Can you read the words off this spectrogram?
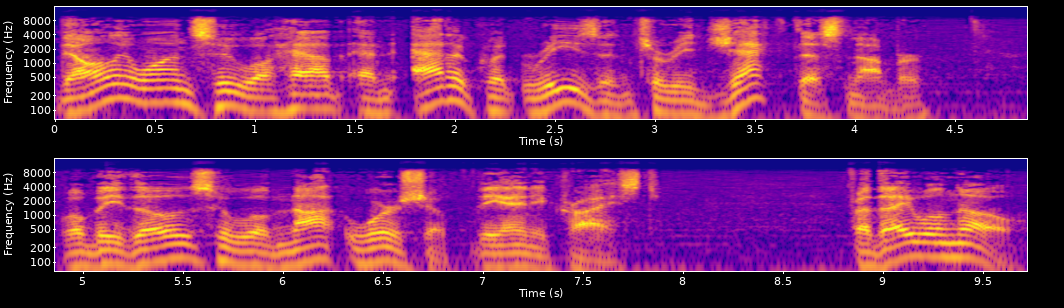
The only ones who will have an adequate reason to reject this number will be those who will not worship the Antichrist. For they will know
